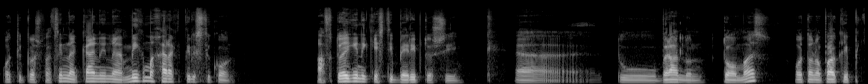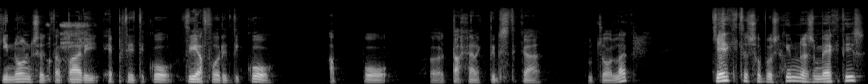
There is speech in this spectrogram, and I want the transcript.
ότι προσπαθεί να κάνει ένα μείγμα χαρακτηριστικών. Αυτό έγινε και στην περίπτωση ε, του Μπράντον Τόμας, όταν ο Πάουκ επικοινώνησε ότι θα πάρει επιθετικό διαφορετικό από ε, τα χαρακτηριστικά του Τσόλακ και έρχεται στο προσκήνιο ένας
